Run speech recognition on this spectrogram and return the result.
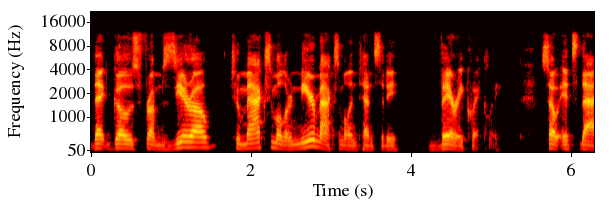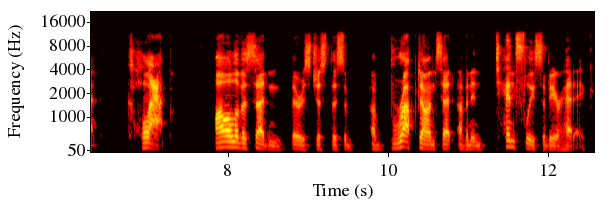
that goes from zero to maximal or near maximal intensity very quickly. So it's that clap. All of a sudden, there's just this abrupt onset of an intensely severe headache.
